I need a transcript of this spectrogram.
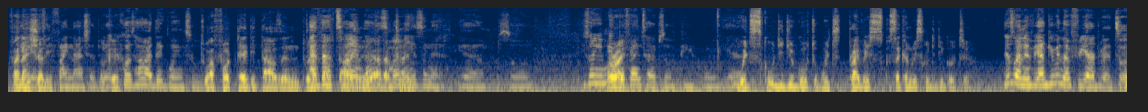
financially Yes, financially. Okay. Because how are they going to? to afford 30,000, at that 25,000. time, that yeah, was that money, time. isn't it? Yeah. So, so you meet right. different types of people. Yeah. Which school did you go to? Which private secondary school did you go to? this one, if you are giving them free advert, too.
